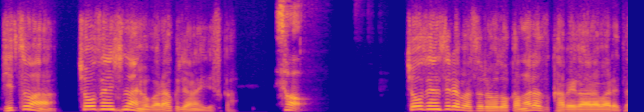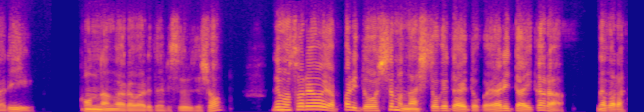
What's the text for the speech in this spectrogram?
実は挑戦しない方が楽じゃないですか。そう。挑戦すればするほど必ず壁が現れたり、困難が現れたりするでしょでもそれをやっぱりどうしても成し遂げたいとかやりたいから、だから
